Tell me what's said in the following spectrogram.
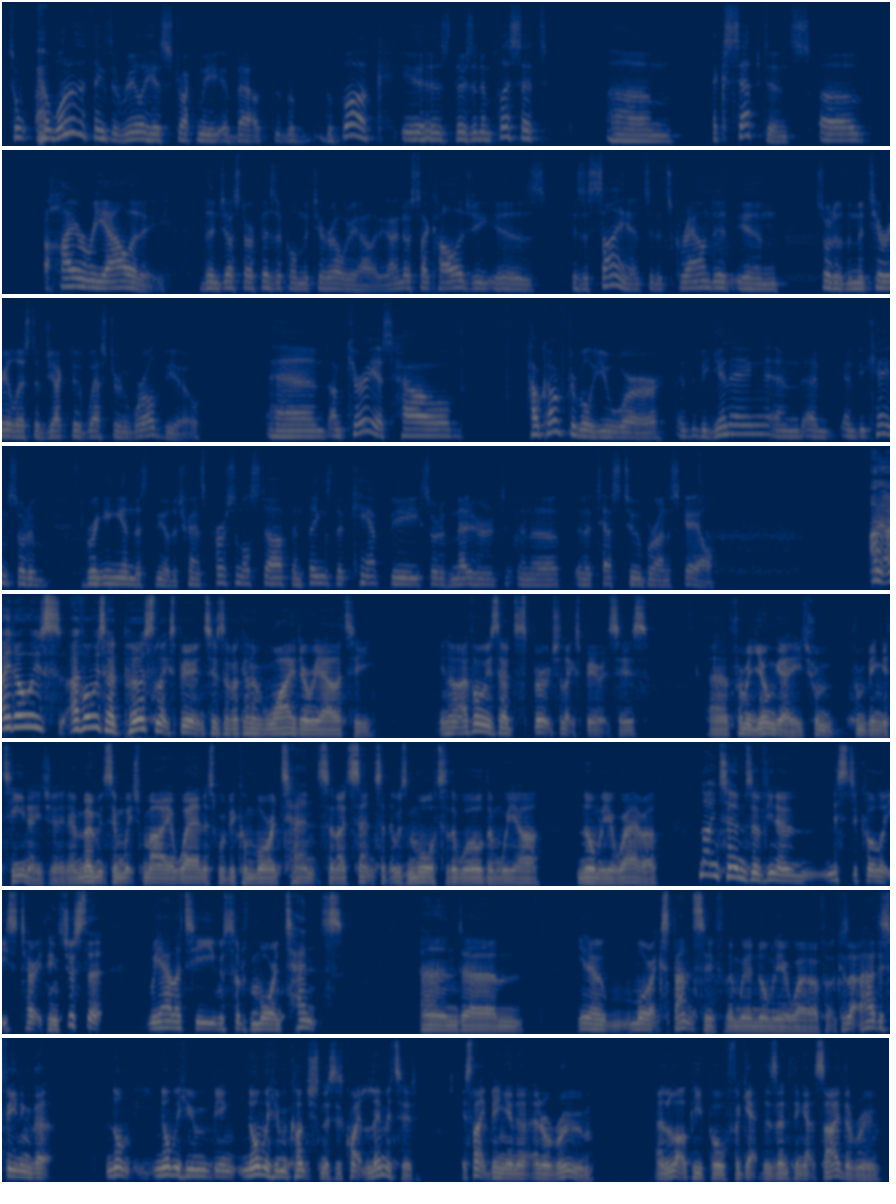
So one of the things that really has struck me about the, the, book is there's an implicit um, acceptance of a higher reality than just our physical material reality. I know psychology is is a science and it's grounded in sort of the materialist objective Western worldview. And I'm curious how how comfortable you were at the beginning and and and became sort of bringing in this you know the transpersonal stuff and things that can't be sort of measured in a in a test tube or on a scale. I, would always, I've always had personal experiences of a kind of wider reality. You know, I've always had spiritual experiences uh, from a young age, from from being a teenager. You know, moments in which my awareness would become more intense, and I'd sense that there was more to the world than we are normally aware of. Not in terms of you know mystical or esoteric things, just that reality was sort of more intense and um, you know more expansive than we're normally aware of. Because I had this feeling that norm, normal human being, normal human consciousness is quite limited. It's like being in a, in a room, and a lot of people forget there's anything outside the room.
